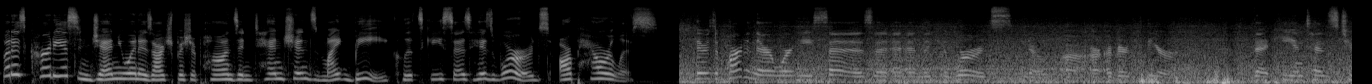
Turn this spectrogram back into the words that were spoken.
But as courteous and genuine as Archbishop Hon's intentions might be, Klitzkie says his words are powerless. There's a part in there where he says, and the, the words, you know, uh, are, are very clear, that he intends to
